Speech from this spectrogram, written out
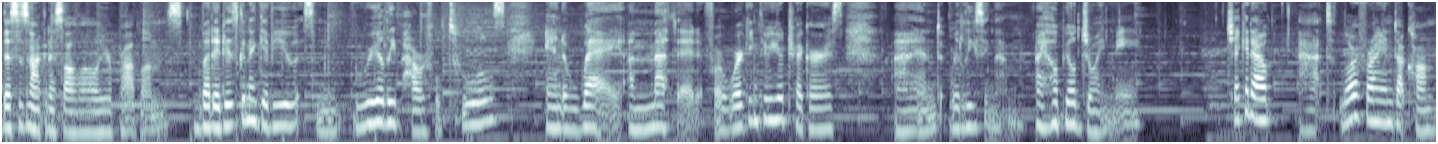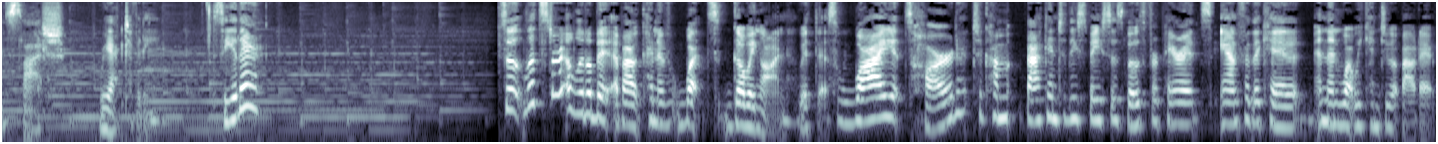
this is not going to solve all your problems, but it is going to give you some really powerful tools and a way, a method for working through your triggers and releasing them. I hope you'll join me. Check it out at laurafroyen.com slash reactivity. See you there. So let's start a little bit about kind of what's going on with this, why it's hard to come back into these spaces, both for parents and for the kid, and then what we can do about it.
